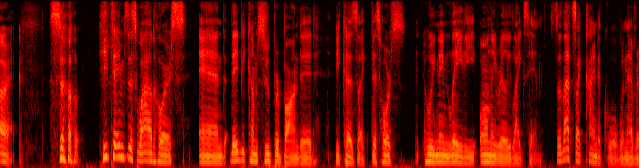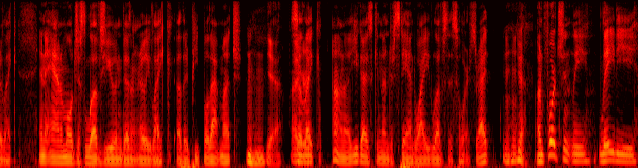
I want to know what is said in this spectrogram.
all right. So he tames this wild horse and they become super bonded because like this horse who he named Lady only really likes him. So that's like kind of cool whenever like an animal just loves you and doesn't really like other people that much. Mm-hmm. Yeah. I so agree. like I don't know, you guys can understand why he loves this horse, right? Yeah. Unfortunately, Lady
